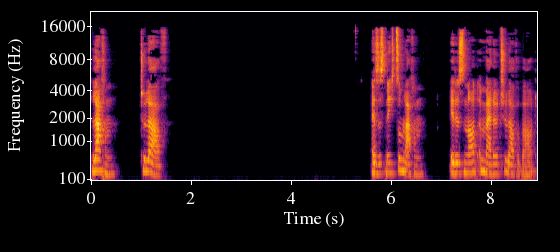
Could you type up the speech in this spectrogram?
Lachen. To laugh. Es ist nicht zum Lachen. It is not a matter to laugh about.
